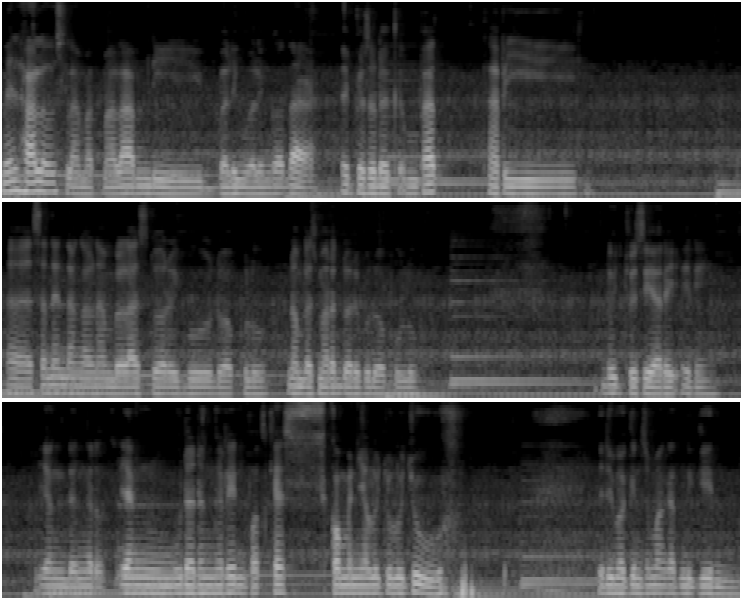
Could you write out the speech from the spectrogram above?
Well, halo, selamat malam di Baling-Baling Kota. Episode keempat hari uh, Senin tanggal 16 2020 16 Maret 2020 Lucu sih hari ini. Yang denger, yang udah dengerin podcast komennya lucu-lucu. Jadi makin semangat bikin.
